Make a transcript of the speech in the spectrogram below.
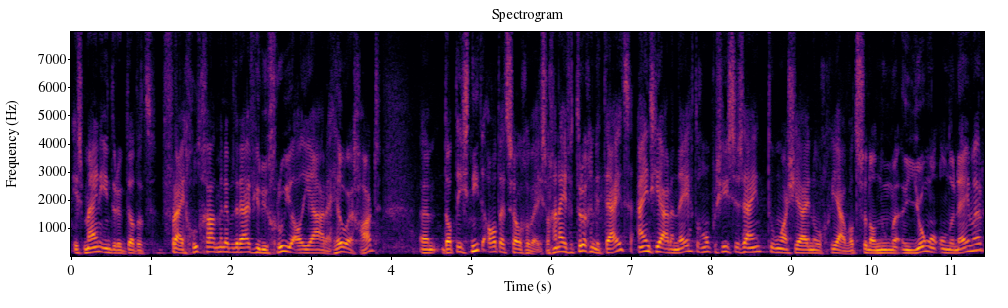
is mijn indruk dat het vrij goed gaat met het bedrijf. Jullie groeien al jaren heel erg hard. Uh, dat is niet altijd zo geweest. We gaan even terug in de tijd. Eind jaren 90 om precies te zijn. Toen was jij nog, ja, wat ze dan noemen, een jonge ondernemer.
